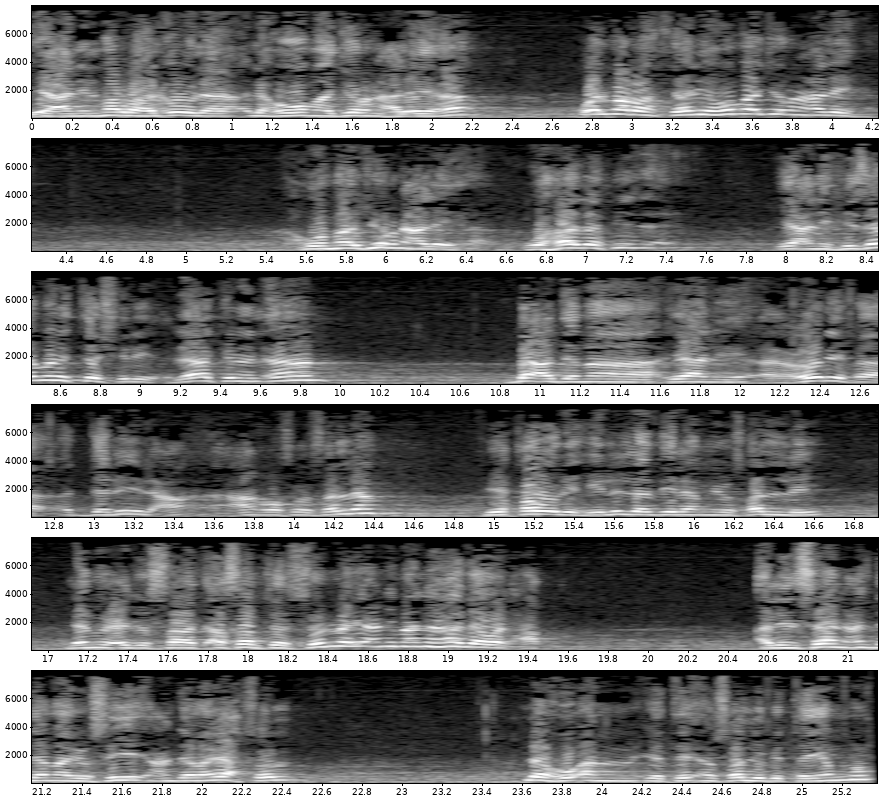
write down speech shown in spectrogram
يعني المرة الأولى له مأجور عليها والمرة الثانية هو مأجور عليها. هو مأجور عليها. وهذا في يعني في زمن التشريع. لكن الآن بعدما يعني عرف الدليل عن الرسول صلى الله عليه وسلم في قوله للذي لم يصلي لم يعد الصلاة أصبت السنة يعني من هذا هو الحق. الإنسان عندما يصيب عندما يحصل له أن يصلي بالتيمم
